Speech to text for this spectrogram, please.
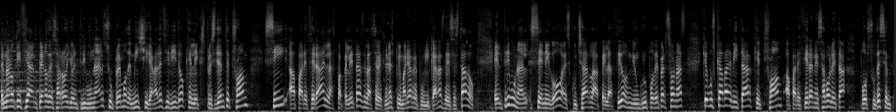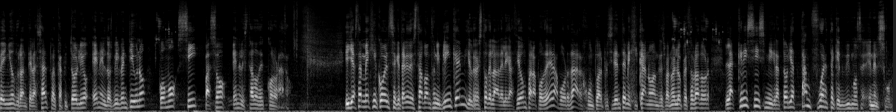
En una noticia en pleno desarrollo, el Tribunal Supremo de Michigan ha decidido que el expresidente Trump sí aparecerá en las papeletas de las elecciones primarias republicanas de ese estado. El tribunal se negó a escuchar la apelación de un grupo de personas que buscaba evitar que Trump apareciera en esa boleta por su desempeño durante el asalto al Capitolio en el 2021, como sí pasó en el estado de Colorado. Y ya está en México el secretario de Estado Anthony Blinken y el resto de la delegación para poder abordar junto al presidente mexicano Andrés Manuel López Obrador la crisis migratoria tan fuerte que vivimos en el sur.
